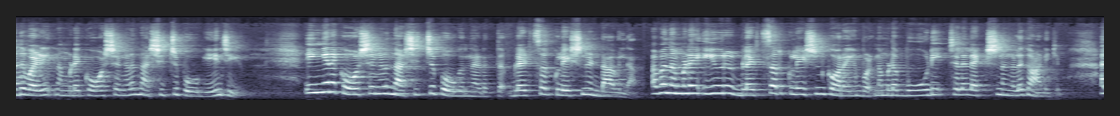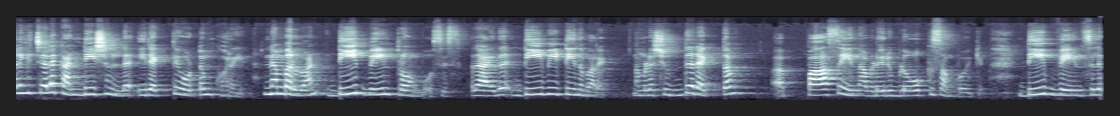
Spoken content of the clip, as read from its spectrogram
അതുവഴി നമ്മുടെ കോശങ്ങൾ നശിച്ചു പോവുകയും ചെയ്യും. ഇങ്ങനെ കോശങ്ങൾ നശിച്ചു പോകുന്നിടത്ത് ബ്ലഡ് സർക്കുലേഷൻ ഉണ്ടാവില്ല. അപ്പോൾ നമ്മുടെ ഈ ഒരു ബ്ലഡ് സർക്കുലേഷൻ കുറയുമ്പോൾ നമ്മുടെ ബോഡി ചില ലക്ഷണങ്ങൾ കാണിക്കും. അല്ലെങ്കിൽ ചില കണ്ടീഷനിൽ ഈ രക്തയോട്ടം കുറയും. Number one deep vein thrombosis അതായത് ഡി ബി ടി എന്ന് പറയും. നമ്മുടെ ശുദ്ധ രക്തം പാസ് ചെയ്യുന്ന അവിടെ ഒരു ബ്ലോക്ക് സംഭവിക്കും. ഡീപ് വെയിൻസിൽ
